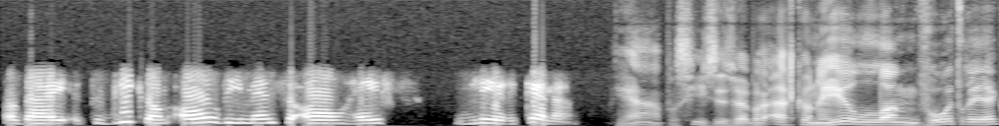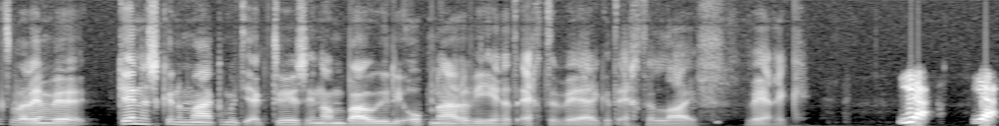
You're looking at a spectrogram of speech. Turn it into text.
Waarbij het publiek dan al die mensen al heeft leren kennen. Ja, precies. Dus we hebben eigenlijk een heel lang voortraject waarin we kennis kunnen maken met die acteurs. En dan bouwen jullie op naar weer het echte werk, het echte live werk. Ja, ja.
